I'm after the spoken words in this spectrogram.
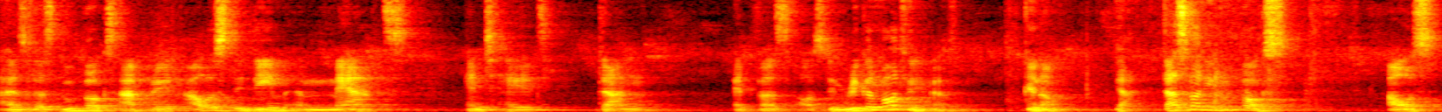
also das Lootbox-Upgrade aus dem März enthält dann etwas aus dem Rick and Morty Universum. Genau. Ja, das war die Lootbox aus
